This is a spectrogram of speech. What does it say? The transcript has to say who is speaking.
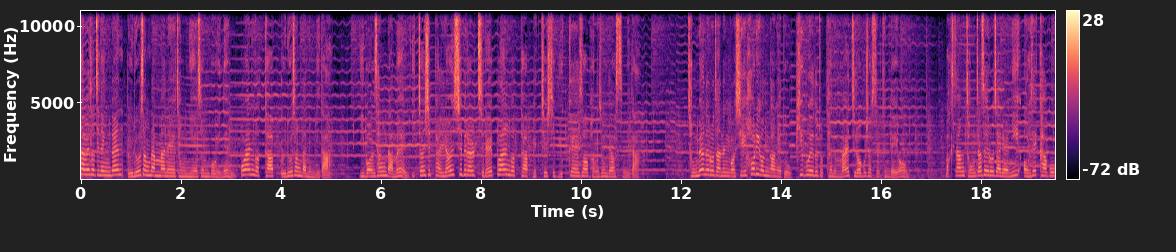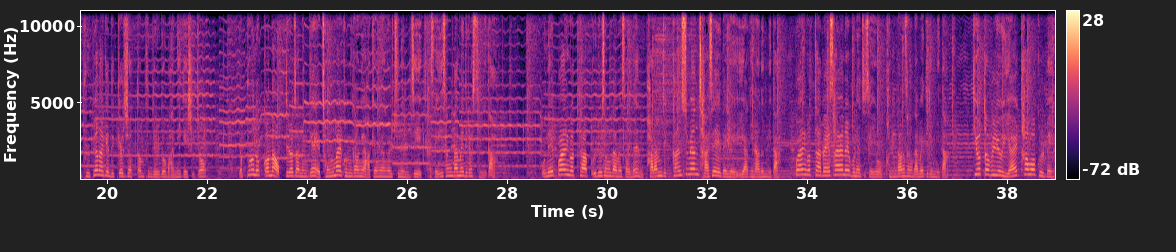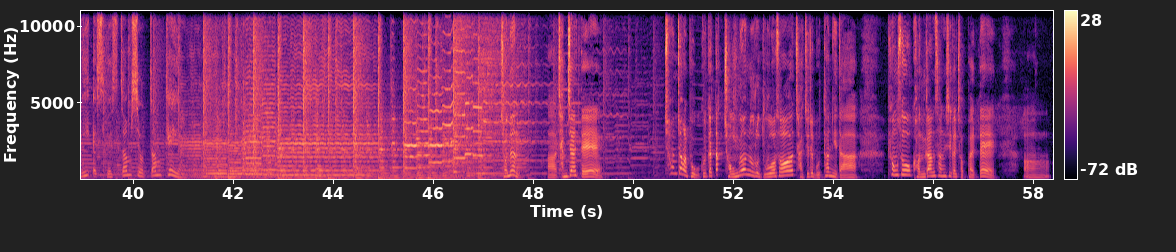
Speaker 1: 뽀얀거탑에서 진행된 의료상담만을 정리해 선보이는 뽀얀거탑 의료상담입니다. 이번 상담은 2018년 11월 7일 뽀얀거탑 176회에서 방송되었습니다. 정면으로 자는 것이 허리 건강에도 피부에도 좋다는 말 들어보셨을 텐데요. 막상 정자세로 자려니 어색하고 불편하게 느껴지셨던 분들도 많이 계시죠? 옆으로 눕거나 엎드려 자는 게 정말 건강에 악영향을 주는지 자세히 상담해 드렸습니다. 오늘 뽀얀거탑 의료상담에서는 바람직한 수면 자세에 대해 이야기 나눕니다. 뽀얀거탑에 사연을 보내주세요. 건강상담해 드립니다. tower 타워 골뱅이 sbs.co.kr
Speaker 2: 저는 아, 잠잘 때 천장을 보고 그러니까 딱 정면으로 누워서 자지를 못합니다. 평소 건강 상식을 접할 때 어,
